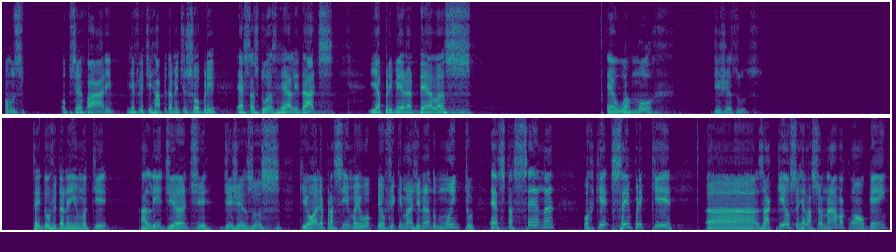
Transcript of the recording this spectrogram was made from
Vamos observar e refletir rapidamente sobre essas duas realidades e a primeira delas é o amor de Jesus. Sem dúvida nenhuma que ali diante de Jesus, que olha para cima, eu, eu fico imaginando muito esta cena, porque sempre que uh, Zaqueu se relacionava com alguém,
